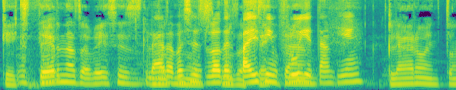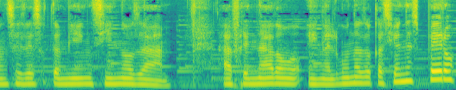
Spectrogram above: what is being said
que externas a veces. Claro, a veces lo del país influye también. Claro, entonces eso también sí nos ha, ha frenado en algunas ocasiones, pero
